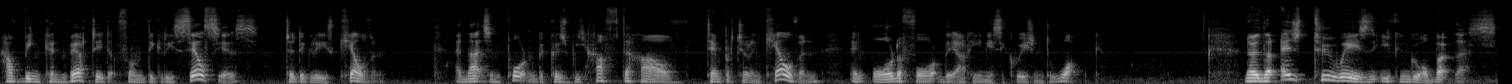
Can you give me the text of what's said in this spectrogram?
have been converted from degrees Celsius to degrees Kelvin. And that's important because we have to have temperature in Kelvin in order for the Arrhenius equation to work. Now there is two ways that you can go about this.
